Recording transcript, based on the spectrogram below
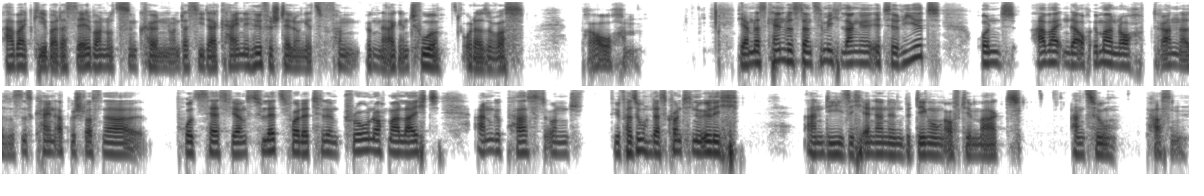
Arbeitgeber das selber nutzen können und dass sie da keine Hilfestellung jetzt von irgendeiner Agentur oder sowas brauchen. Wir haben das Canvas dann ziemlich lange iteriert und arbeiten da auch immer noch dran. Also es ist kein abgeschlossener Prozess. Wir haben es zuletzt vor der Talent Pro nochmal leicht angepasst und wir versuchen das kontinuierlich an die sich ändernden Bedingungen auf dem Markt anzupassen.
